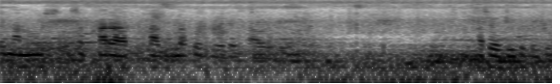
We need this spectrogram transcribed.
পাশে মানুষ এসব খারাপ কাজগুলো করবে, এটা স্বাভাবিক। আসলে দিকে দেখি।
